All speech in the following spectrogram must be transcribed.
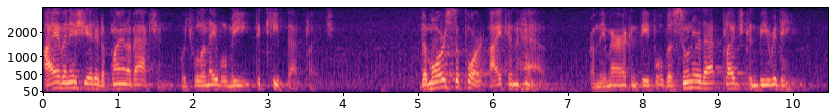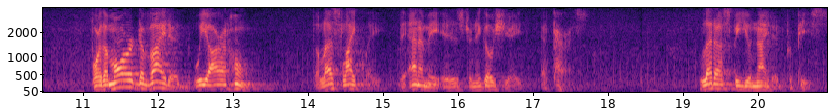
I have initiated a plan of action which will enable me to keep that pledge. The more support I can have from the American people, the sooner that pledge can be redeemed. For the more divided we are at home, the less likely the enemy is to negotiate at Paris. Let us be united for peace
